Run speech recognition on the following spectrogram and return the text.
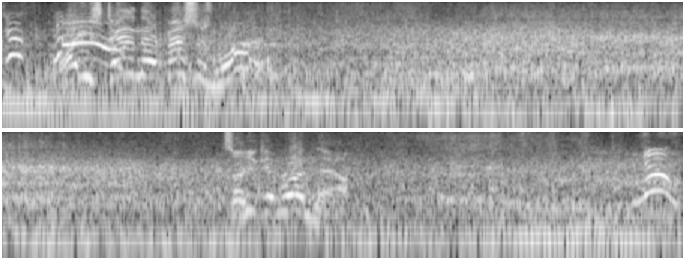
Just go! Why are you standing there, bitch? Just run! So he can run now. No!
